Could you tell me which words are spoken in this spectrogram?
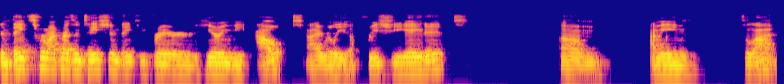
and thanks for my presentation. Thank you for hearing me out. I really appreciate it. Um, I mean, it's a lot,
